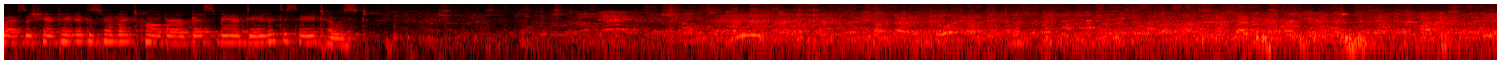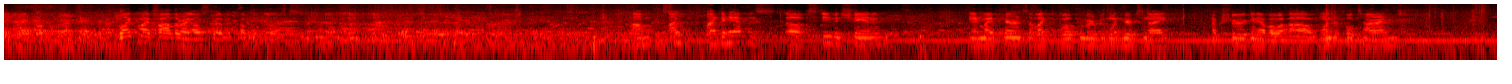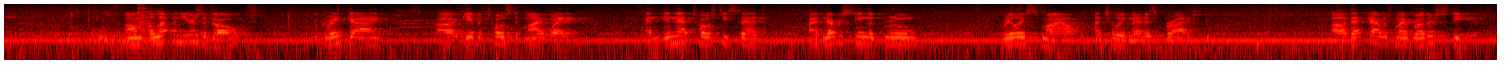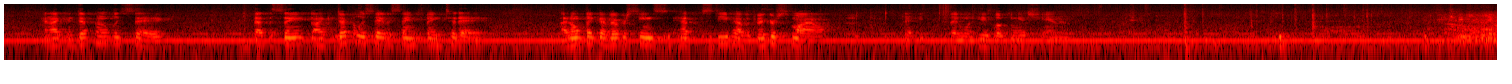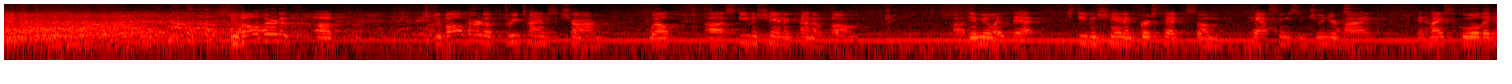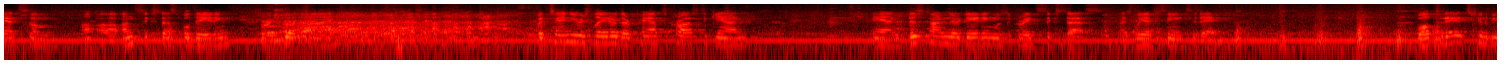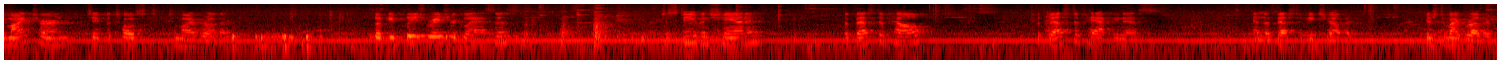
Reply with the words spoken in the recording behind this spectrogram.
glass of champagne. At this time, I'd like to call over our best man, David, to say a toast. Like my father, I also have a couple ghosts. Um, on, behalf of, of Steve Shannon and my parents, I'd like to welcome everyone here tonight. I'm sure you're going to have a, a wonderful time. Um, 11 years ago, a great guy uh, gave a toast at my wedding, and in that toast he said, I've never seen the groom really smile until he met his bride. Uh, that guy was my brother Steve, and I can definitely say that the same. I can definitely say the same thing today. I don't think I've ever seen Steve have a bigger smile than, than when he's looking at Shannon. You've all heard of, you've all heard of three times the charm. Well, uh, Steve and Shannon kind of um, uh, emulate that. Steve and Shannon first had some passings in junior high. In high school, they had some uh, uh, unsuccessful dating for a short time. but 10 years later, their paths crossed again, and this time their dating was a great success, as we have seen today. Well, today it's going to be my turn to give a toast to my brother. So if you please raise your glasses to Steve and Shannon, the best of health, the best of happiness, and the best of each other. Here's to my brother.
